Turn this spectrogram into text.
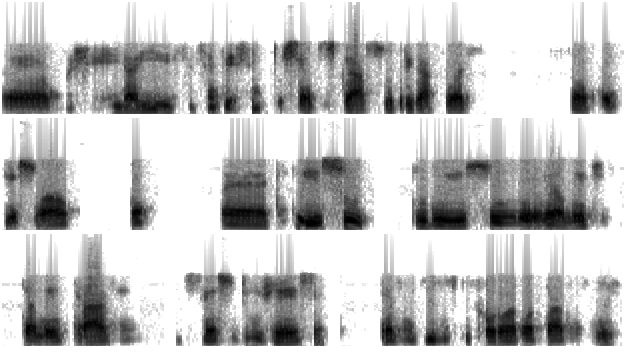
É, hoje, aí, 65% dos gastos obrigatórios são com o pessoal. Então, é, tudo isso, tudo isso realmente também traz um senso de urgência para as medidas que foram adotadas hoje.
